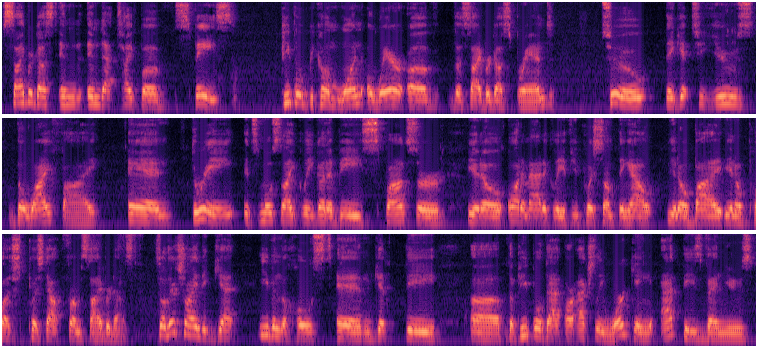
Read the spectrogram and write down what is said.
Cyberdust in in that type of space, people become one aware of the Cyberdust brand, two they get to use the Wi-Fi, and three it's most likely going to be sponsored. You know, automatically if you push something out, you know, by you know push pushed out from Cyberdust. So they're trying to get even the hosts and get the uh, the people that are actually working at these venues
